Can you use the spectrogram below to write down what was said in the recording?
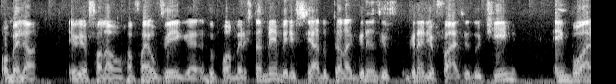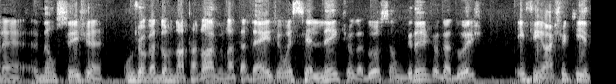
ou melhor, eu ia falar o Rafael Veiga do Palmeiras também beneficiado pela grande, grande fase do time, embora não seja um jogador nota 9, nota 10, é um excelente jogador, são grandes jogadores, enfim, eu acho que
